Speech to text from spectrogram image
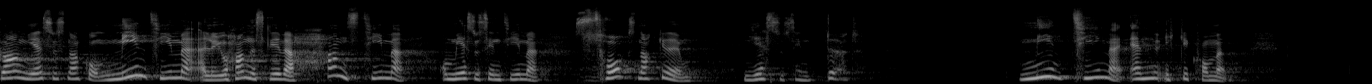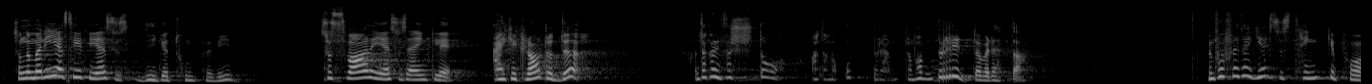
gang Jesus snakker om min time, eller Johannes skriver hans time om Jesus sin time, så snakker de om Jesus sin død. Min time er ennå ikke kommet. Så når Maria sier til Jesus de er tom for vin, så svarer Jesus egentlig jeg er ikke klar til å dø. Og Da kan vi forstå at han var opprømt, han var brydd over dette. Men hvorfor er det Jesus tenker på?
